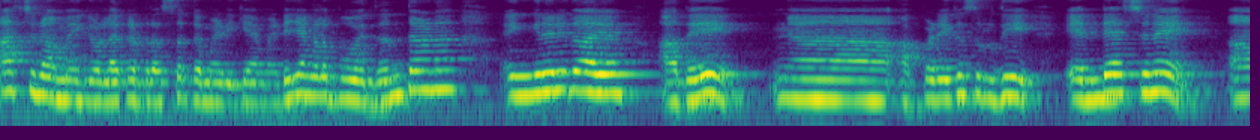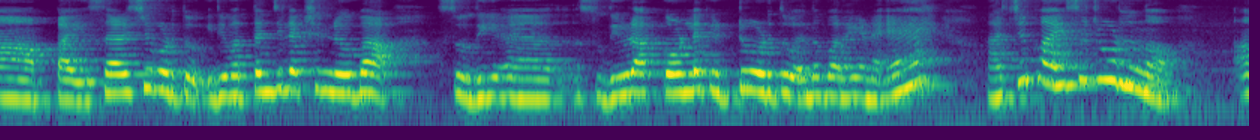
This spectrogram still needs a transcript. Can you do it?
അച്ഛനും അമ്മയ്ക്കുള്ളൊക്കെ ഡ്രസ്സൊക്കെ മേടിക്കാൻ വേണ്ടി ഞങ്ങൾ പോയത്. എന്താണ്? ഇങ്ങനൊരു കാര്യം. അതെ അപ്പോഴേക്ക് ശ്രുതി എന്റെ അച്ഛനെ പൈസ അഴിച്ചു കൊടുത്തു. ഇരുപത്തഞ്ച് ലക്ഷം രൂപ ശ്രുതി ശ്രുതിയുടെ അക്കൗണ്ടിലേക്ക് ഇട്ട് കൊടുത്തു എന്ന് പറയണേ. ഏ? അച്ഛൻ പൈസ ഇട്ട് കൊടുത്തുന്നോ? ആ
